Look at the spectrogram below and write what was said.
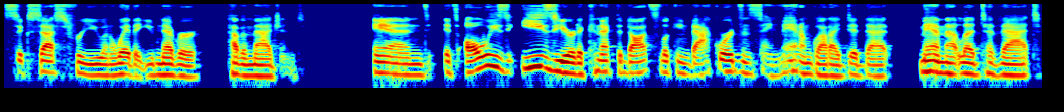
success for you in a way that you never have imagined. And it's always easier to connect the dots looking backwards and saying, man, I'm glad I did that. Man, that led to that.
